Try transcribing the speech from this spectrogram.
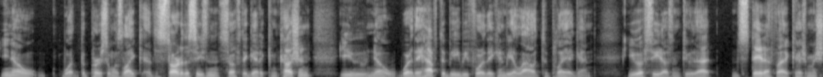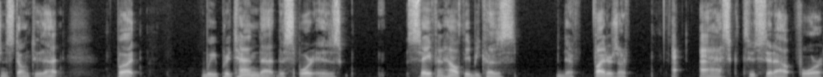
You know what the person was like at the start of the season. So if they get a concussion, you know where they have to be before they can be allowed to play again. UFC doesn't do that. State athletic commissions don't do that but we pretend that the sport is safe and healthy because the fighters are asked to sit out for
